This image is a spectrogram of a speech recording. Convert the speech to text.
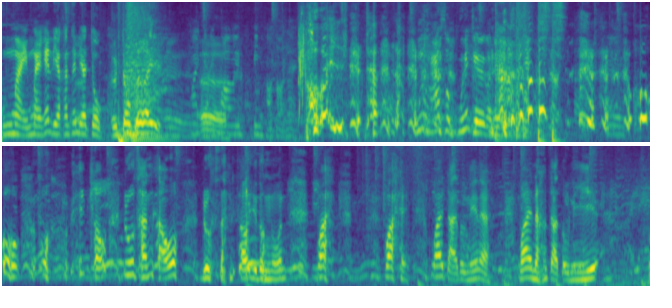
มึงใหม่ใหม่แค่เดียวคอนเทนต์เดียวจบเออจบเลย เออเออปีนเขาต่อได้ โอ้ยจะมึงหาศพกูให้เจอก่อนเลยโอ้โหโอ้พิษเขาดูสันเขา ดูสันเขาอยู่ตรงนู้นว่ายว่ายว่ายจากตรงนี้เนี่ยว่ายน้ำจากตรงนี้ ไป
